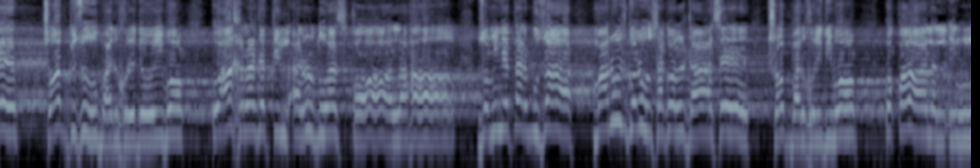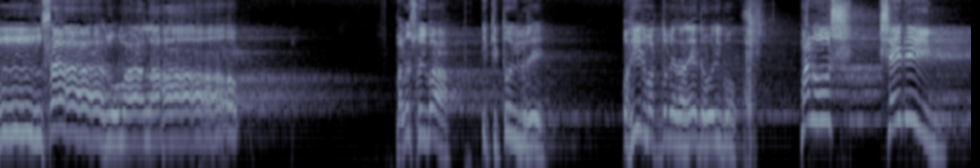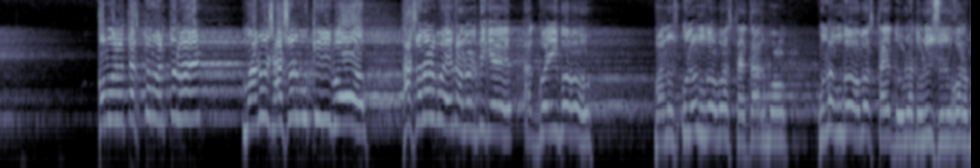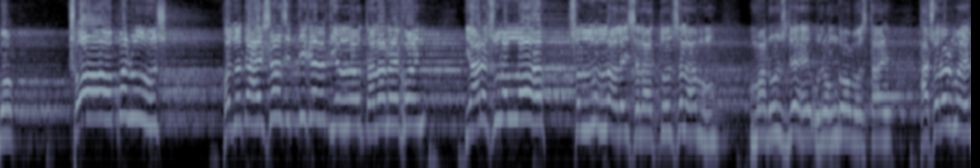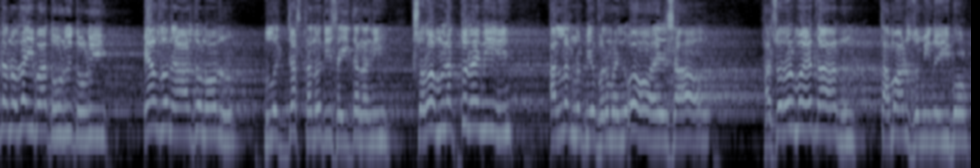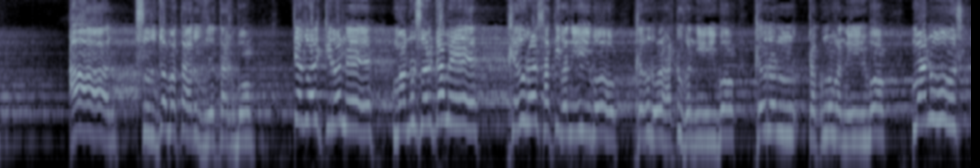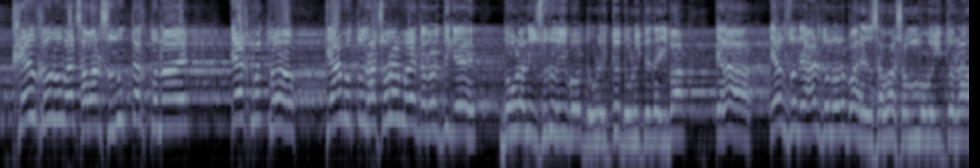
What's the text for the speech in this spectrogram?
সব কিছু বাইর করে হইব। ও আখরা জাতিল আর জমিনে তার বুঝা মানুষ, গরু, ছাগল যা আছে সব বার করে দিব। وقال الإنسان ما لها মানুষ হইবা ই কি তৈল রে অহির মাধ্যমে জানে হইব মানুষ সেই দিন কবর থাকতো মারতো নয় মানুষ হাসর মুখী হইব হাসরের ময়দানের দিকে আগুয়াইব মানুষ উলঙ্গ অবস্থায় থাকব উলঙ্গ অবস্থায় দৌড়াদৌড়ি শুরু করব। সব মানুষ হজরত আয়সা সিদ্দিকার দিয়াল্লাহ তালা নাই কইন, ইয়া রাসূলুল্লাহ সাল্লাল্লাহু আলাইহি সাল্লাতু সাল্লাম মানুষ যে উলঙ্গ অবস্থায় হাসরের ময়দানে যাইবা, দৌড়ি দৌড়ি একজনে আরজনের লজ্জাস্থান দি চাইতা নানি শরম লাগতো নানি। আল্লাহ নবী ফরমাইন, ও আয়েশা হাসরের ময়দান তামার জমিন হইব, আর সূর্য মাতার উপরে থাকব। তেজর কিরণে মানুষের গামে খেউর ছাতি বানিব, খেউর হাঁটু বানিব, খেউর টকনু বানিব। মানুষ খেউ খেউর বা চাওয়ার সুযোগ থাকতো নয় একমাত্র কেমত হাসরের ময়দানের দিকে দৌড়ানি শুরু হইব দৌড়িতে দৌড়িতে যাইবা। এরা একজনে আটজনের বয়স হওয়া সম্ভব হইত না।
